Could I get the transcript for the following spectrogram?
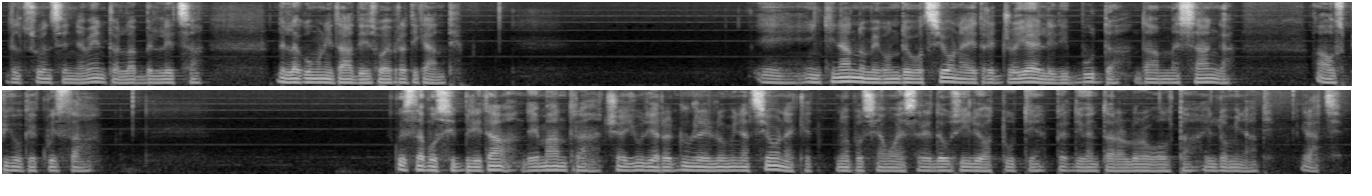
del suo insegnamento e la bellezza della comunità dei suoi praticanti. E inchinandomi con devozione ai tre gioielli di Buddha, Dhamma e Sangha, auspico che questa, questa possibilità dei mantra ci aiuti a raggiungere l'illuminazione che noi possiamo essere d'ausilio a tutti per diventare a loro volta illuminati. Grazie.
